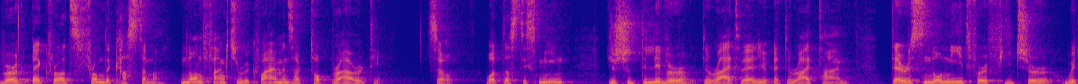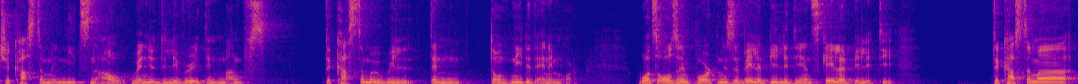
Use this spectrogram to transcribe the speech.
Work backwards from the customer. Non-functional requirements are top priority. So what does this mean? You should deliver the right value at the right time. There is no need for a feature which a customer needs now when you deliver it in months. The customer will then don't need it anymore. What's also important is availability and scalability. The customer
